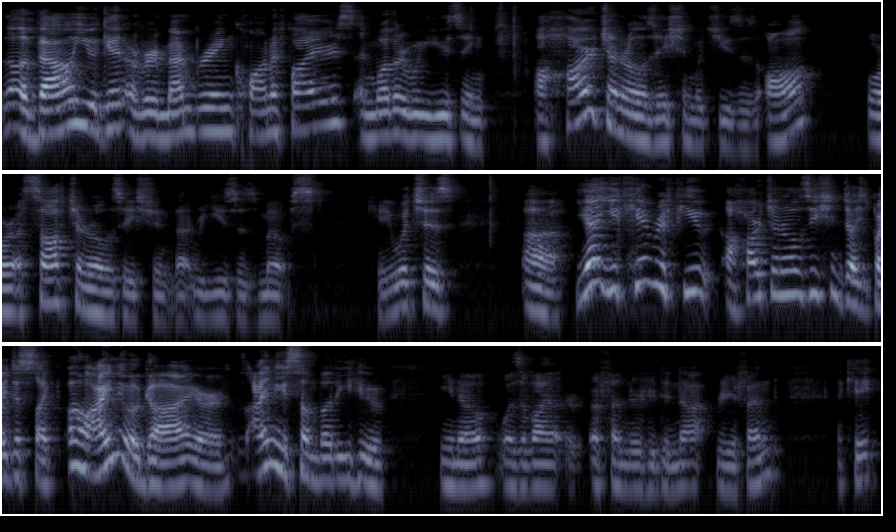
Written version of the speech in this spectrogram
a value again of remembering quantifiers and whether we're using a hard generalization which uses all or a soft generalization that reuses most. Okay, which is uh, yeah, you can't refute a hard generalization by just like, oh, I knew a guy or I knew somebody who, you know, was a violent offender who did not reoffend. Okay,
